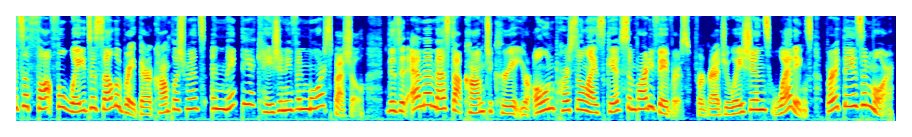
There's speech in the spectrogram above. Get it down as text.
It's a thoughtful way to celebrate their accomplishments and make the occasion even more special. Visit MMS.com to create your own personalized gifts and party favors for graduations, weddings, birthdays, and more.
